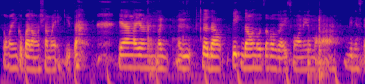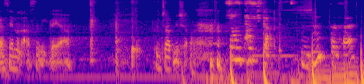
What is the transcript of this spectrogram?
So, ngayon ko pa lang siya makikita. Kaya ngayon, nag, nag down, take down notes ako guys kung ano yung mga diniscuss nila last week. Kaya, good job, Michelle. Fantastica. Mhm, perfect.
